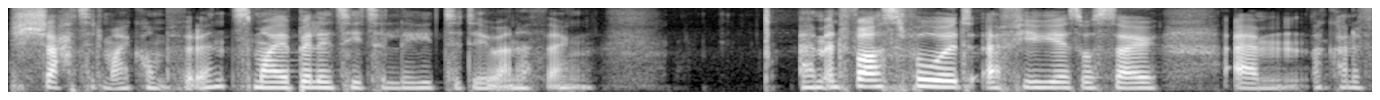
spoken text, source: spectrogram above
shattered my confidence, my ability to lead, to do anything. Um, and fast forward a few years or so, um, kind of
